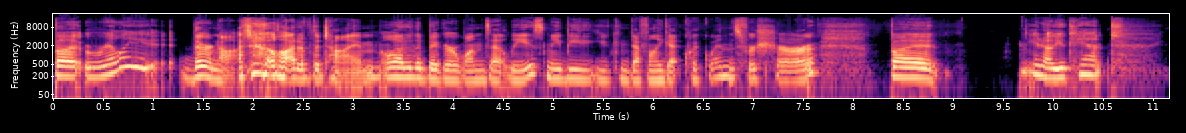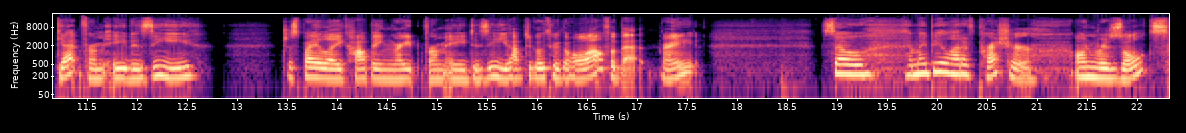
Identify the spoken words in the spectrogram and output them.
But really, they're not a lot of the time. A lot of the bigger ones, at least. Maybe you can definitely get quick wins for sure. But, you know, you can't get from A to Z just by like hopping right from A to Z. You have to go through the whole alphabet, right? So it might be a lot of pressure on results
